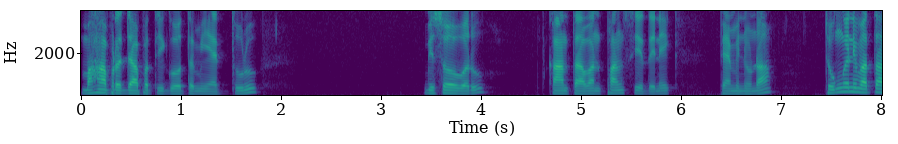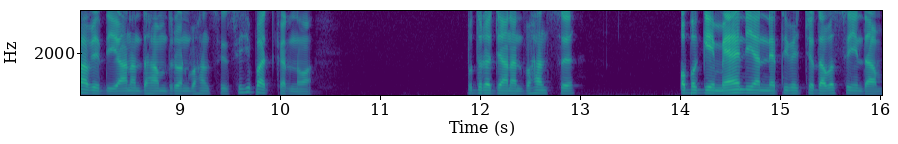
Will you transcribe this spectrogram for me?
මහා ප්‍රජාපති ගෝතමී ඇතුළු බිසෝවරු කාන්තාවන් 500 දෙනෙක් පැමිණුණා. තුන්වෙනි වතාවේදී ආනන්ද හාමුදුරුවන් වහන්සේ සිහිපත් කරනවා බුදුරජාණන් වහන්සේ ඔබගේ මෑණියන් නැති වෙච්ච දවසේ ඉඳන්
